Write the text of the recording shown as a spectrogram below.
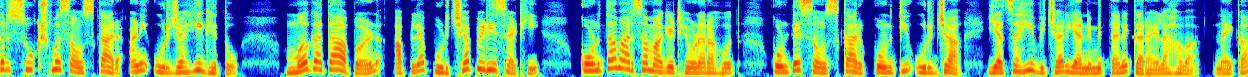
तर सूक्ष्म संस्कार आणि ऊर्जाही घेतो. मग आता आपण आपल्या पुढच्या पिढीसाठी कोणता वारसा मागे ठेवणार आहोत? कोणते संस्कार कोणती ऊर्जा याचाही विचार या निमित्ताने करायला हवा नाही का?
